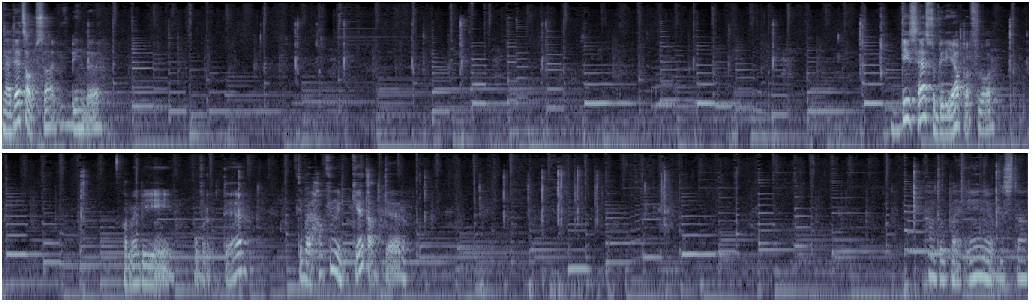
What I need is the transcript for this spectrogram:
Now that's outside, we've been there. This has to be the upper floor. Or maybe over there? But how can we get up there? Can't open any of this stuff.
